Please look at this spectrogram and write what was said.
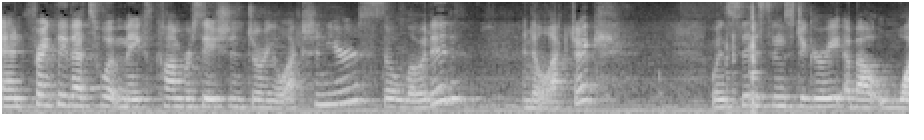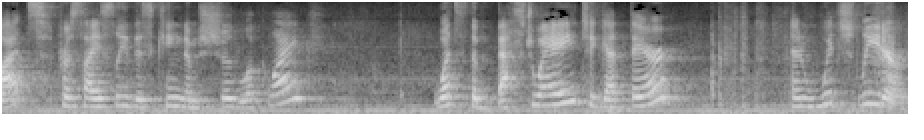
And frankly, that's what makes conversations during election years so loaded and electric. When citizens agree about what precisely this kingdom should look like, what's the best way to get there, and which leader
